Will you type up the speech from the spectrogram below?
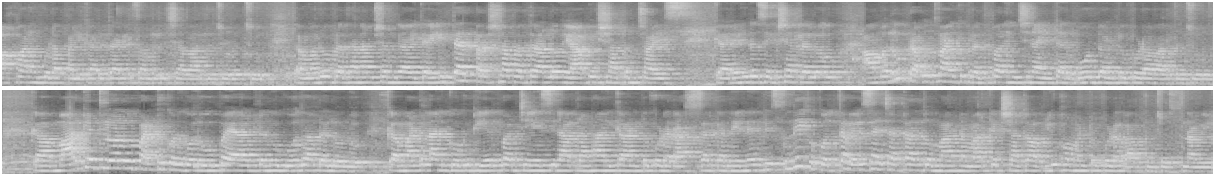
ఆహ్వానం కూడా పలికారు. దానికి సంబంధించిన వార్తను చూడొచ్చు. మరో ప్రధానాంశంగా ఇక ఇంటర్ ప్రశ్న పత్రాల్లో యాభై శాతం చాయిస్ ఇక రెండు సెక్షన్లలో అమలు ప్రభుత్వానికి ప్రతిపాదించిన ఇంటర్ బోర్డు అంటూ కూడా వార్త చూడు. ఇక మార్కెట్లోను పంట కొనుగోలు ఉప యార్డులను గోదాములలోను ఇక మండలానికి ఒకటి ఏర్పాటు చేసిన ప్రణాళిక అంటూ కూడా రాష్ట్ర సర్కార్ నిర్ణయం తీసుకుంది. ఇక కొత్త వ్యవసాయ చట్టాలతో మారిన మార్కెట్ శాఖ వ్యూహం అంటూ కూడా వార్తను చూస్తున్నాం ఈ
